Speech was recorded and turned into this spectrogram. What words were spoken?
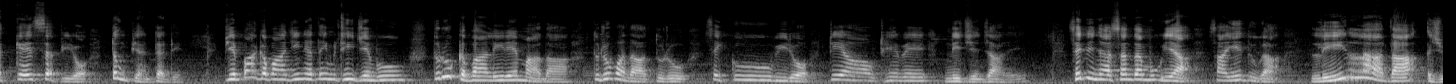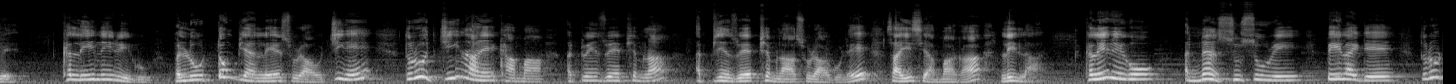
အကဲဆက်ပြီးတော့တုံ့ပြန်တတ်တယ်ပြင်ပကဘာကြီးနဲ့တိတ်မထိခြင်းဘူးသူတို့ကဘာလေးထဲမှာသာသူတို့ဘာသာသူတို့စိတ်ကူးပြီးတော့တယောက်တည်းပဲနေကျင်ကြတယ်စိတ်ပညာစမ်းသပ်မှုအရာစာရေးသူကလေးလသားအရွယ်ကလေးလေးတွေကို ဘလို့တုံ့ပြန်လဲဆိုတာကိုကြည့်တယ်သူတို့ကြီးလာတဲ့အခါမှာအတွင်းဆွဲဖြစ်မလားအပြင်ဆွဲဖြစ်မလားဆိုတာကိုလေစာရေးဆရာမကလေ့လာကလေးတွေကိုအနံ့ဆူဆူတွေပေးလိုက်တယ်သူတို့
